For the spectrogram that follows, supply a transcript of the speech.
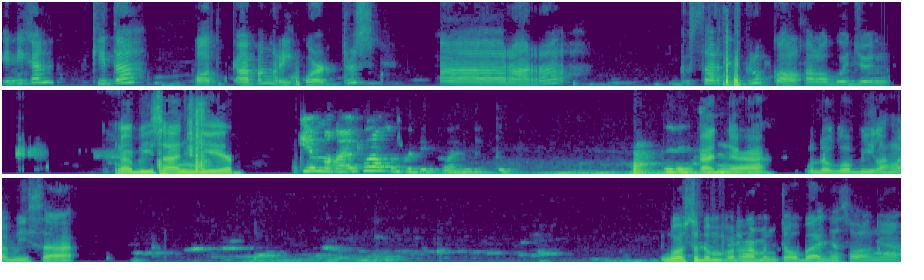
ini kan kita pod apa nge-record terus eh, Rara started group call kalau gue join nggak bisa anjir Iya makanya gue langsung ke decline gitu. Makanya udah gue bilang nggak bisa. Gue sudah pernah mencobanya soalnya.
